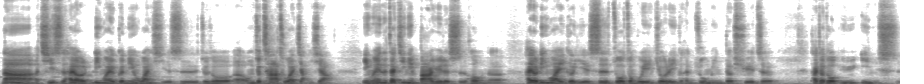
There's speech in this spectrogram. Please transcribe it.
那其实还有另外一个更令人惋惜的是，就是说，呃，我们就岔出来讲一下，因为呢，在今年八月的时候呢，还有另外一个也是做中国研究的一个很著名的学者，他叫做余英时，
